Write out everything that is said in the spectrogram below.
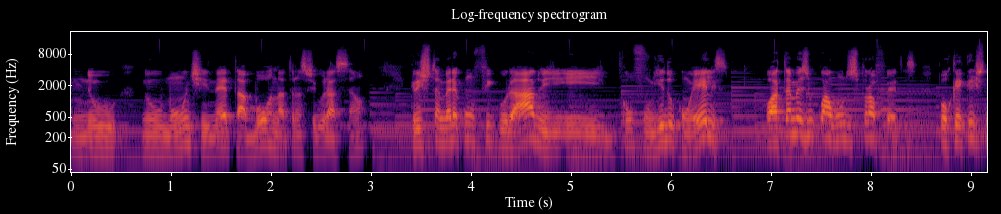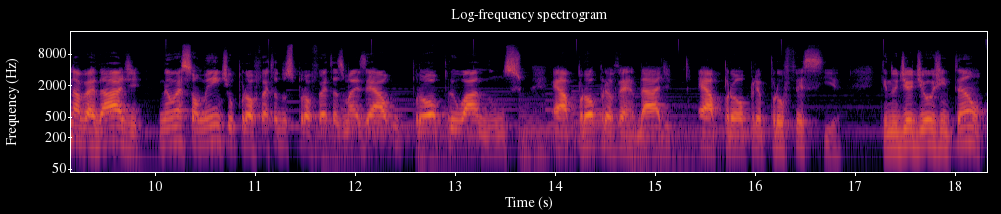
no, no monte né, Tabor, na transfiguração. Cristo também era configurado e, e confundido com eles, ou até mesmo com algum dos profetas. Porque Cristo, na verdade, não é somente o profeta dos profetas, mas é o próprio anúncio, é a própria verdade, é a própria profecia. Que no dia de hoje, então,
